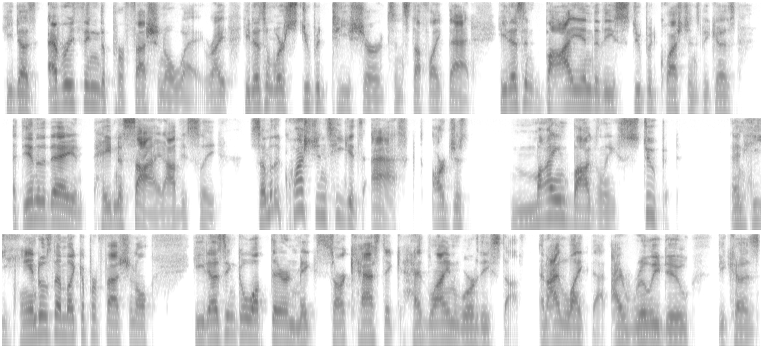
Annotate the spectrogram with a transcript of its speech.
He does everything the professional way, right? He doesn't wear stupid t-shirts and stuff like that. He doesn't buy into these stupid questions because at the end of the day, and Hayden aside, obviously, some of the questions he gets asked are just mind boggling stupid. And he handles them like a professional. He doesn't go up there and make sarcastic headline worthy stuff. And I like that. I really do because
